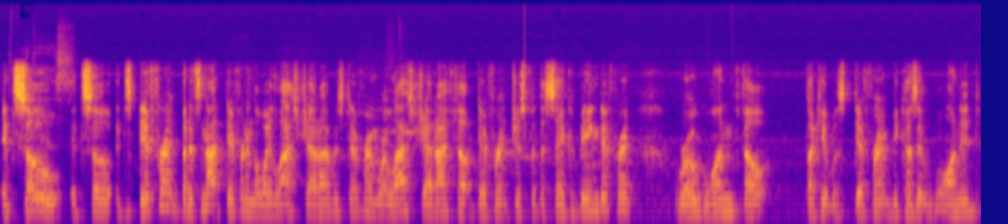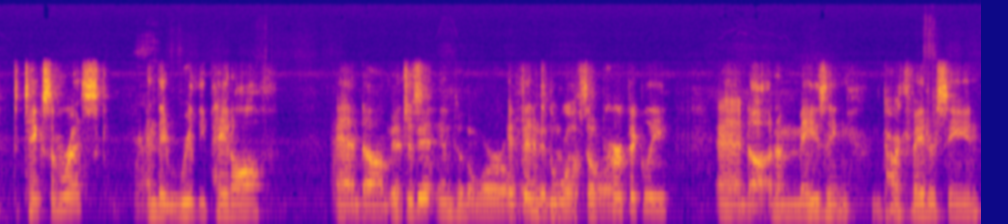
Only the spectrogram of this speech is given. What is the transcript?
It's so Yes. it's so it's different, but it's not different in the way Last Jedi was different. Where Last Jedi felt different just for the sake of being different. Rogue One felt like it was different because it wanted to take some risk, Right. and they really paid off. And um, it, It just fit into the world. it fit into the world so perfectly, and uh, an amazing Darth Vader scene.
